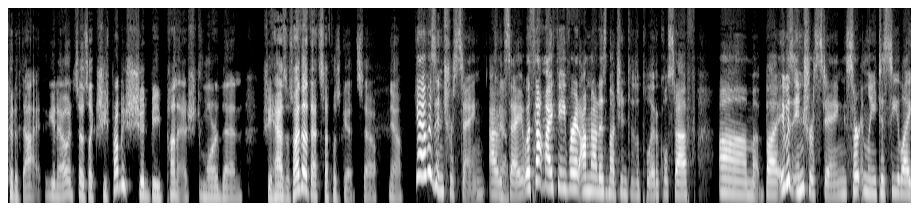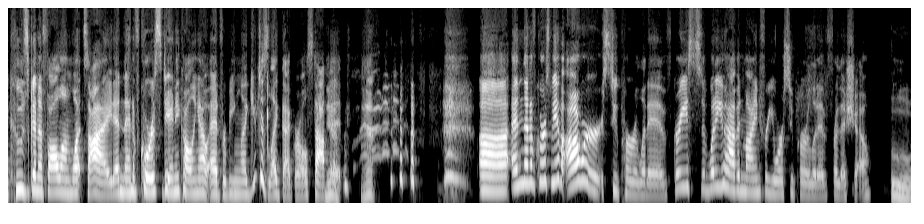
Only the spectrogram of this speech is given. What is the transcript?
could have died, you know. And so it's like she probably should be punished more than she has. So I thought that stuff was good. So yeah, Yeah, it was interesting. I would Yeah. say it's not my favorite. I'm not as much into the political stuff, um, but it was interesting, certainly, to see like who's gonna fall on what side, and then of course Danny calling out Ed for being like, "You just like that girl, stop Yeah, it." yeah. uh, and then of course we have our superlative. Grace, what do you have in mind for your superlative for this show? Ooh,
